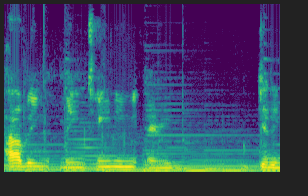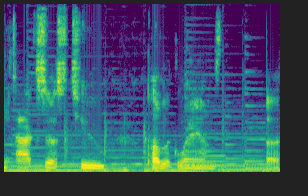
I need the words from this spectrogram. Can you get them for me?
having, maintaining, and getting access to public lands. Uh,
